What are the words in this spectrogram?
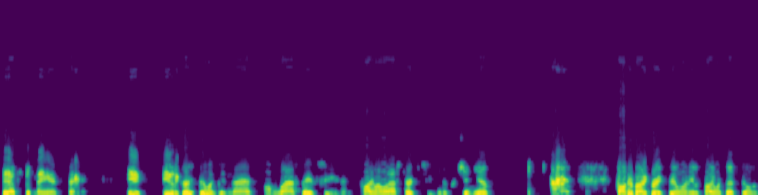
steps. But man, it it was a great feeling getting that on the last day of the season, probably my last turkey season in Virginia. Talking about a great feeling, it was probably one of the best feelings.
